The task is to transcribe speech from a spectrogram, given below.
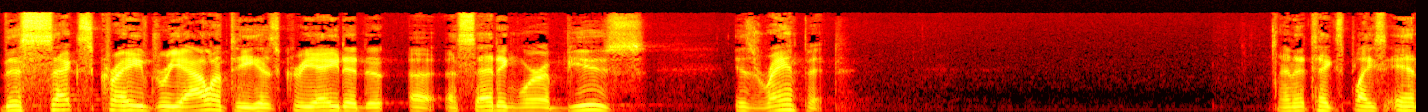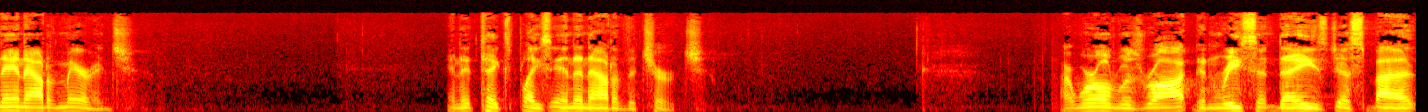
this sex craved reality has created a, a, setting where abuse is rampant. And it takes place in and out of marriage. And it takes place in and out of the church. Our world was rocked in recent days just by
